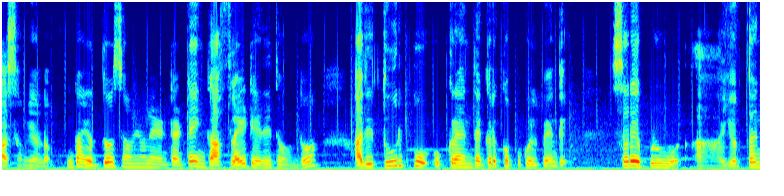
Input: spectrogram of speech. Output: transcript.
ఆ సమయంలో. ఇంకా యుద్ధం సమయంలో ఏంటంటే ఇంకా ఆ ఫ్లైట్ ఏదైతే ఉందో అది తూర్పు ఉక్రెయిన్ దగ్గర కొప్పుకొలిపోయింది. సరే ఇప్పుడు ఆ యుద్ధం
